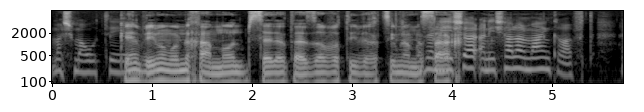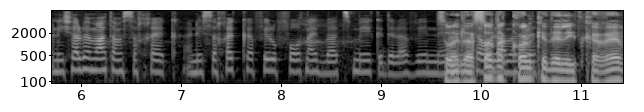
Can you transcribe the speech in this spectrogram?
משמעותיים. כן, ואם אומרים לך המון בסדר, תעזוב אותי ורצים אז אני למסך. אשאל, אני אשאל על Minecraft, אני אשאל במה אתה משחק, אני אשחק אפילו Fortnite בעצמי כדי להבין זאת אומרת, אה, את לעשות העולם הכל הזה. כדי להתקרב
